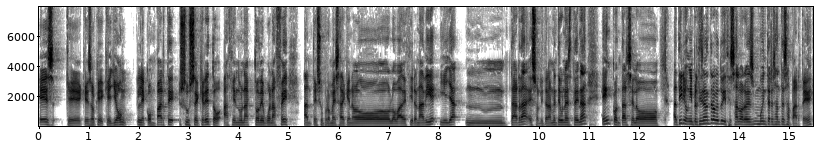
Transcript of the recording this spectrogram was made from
es que, eso, que, que, John le comparte su secreto haciendo un acto de buena fe ante su promesa de que no lo va a decir a nadie y ella mm, tarda, eso, literalmente una escena en contárselo a Tyrion. Y precisamente lo que tú dices, Álvaro, es muy interesante esa parte, ¿eh?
